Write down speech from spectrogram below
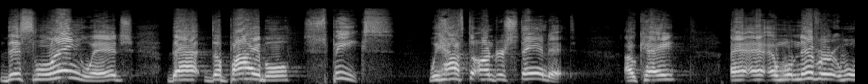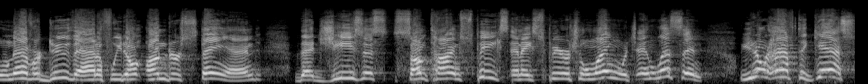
this language that the Bible speaks. We have to understand it. Okay? And, and we'll never, we'll never do that if we don't understand that Jesus sometimes speaks in a spiritual language. And listen, you don't have to guess.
